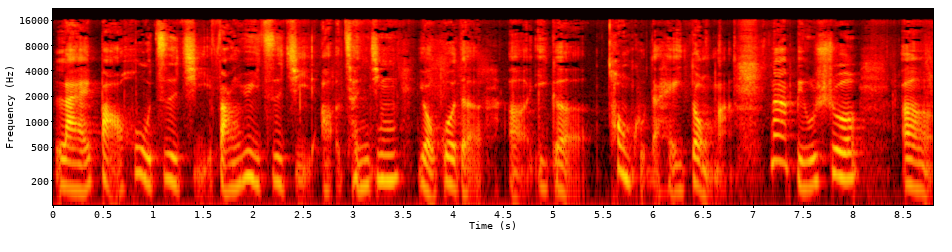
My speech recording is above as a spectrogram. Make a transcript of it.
来保护自己、防御自己啊，曾经有过的呃一个。痛苦的黑洞嘛，那比如说，嗯，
